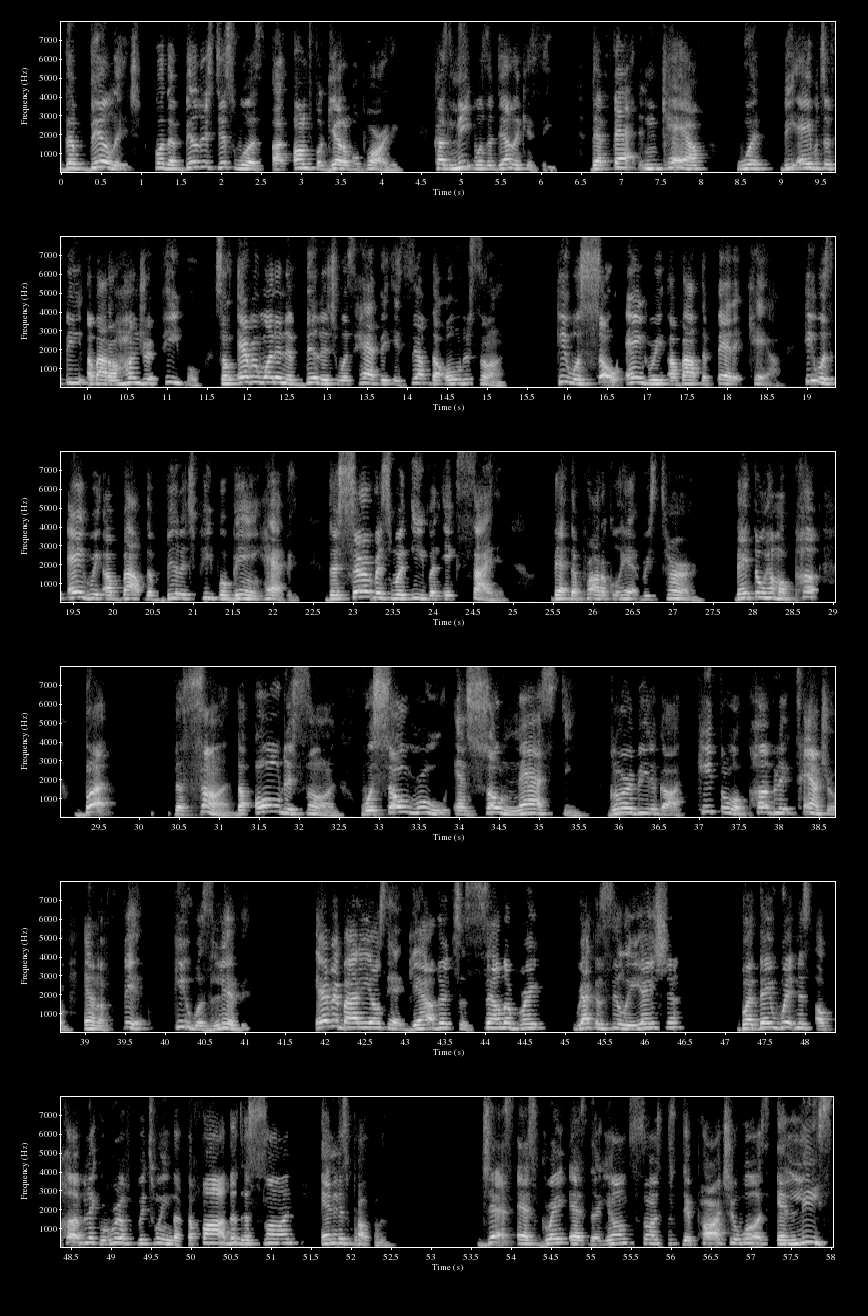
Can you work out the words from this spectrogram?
The village, for the village, this was an unforgettable party because meat was a delicacy. That fattened calf would be able to feed about a hundred people. So everyone in the village was happy except the older son. He was so angry about the fatted calf. He was angry about the village people being happy. The servants were even excited that the prodigal had returned. They threw him a pup, but the son, the oldest son, was so rude and so nasty. Glory be to God. He threw a public tantrum and a fit. He was livid. Everybody else had gathered to celebrate reconciliation, but they witnessed a public rift between the father, the son, and his brother. Just as great as the young son's departure was, at least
